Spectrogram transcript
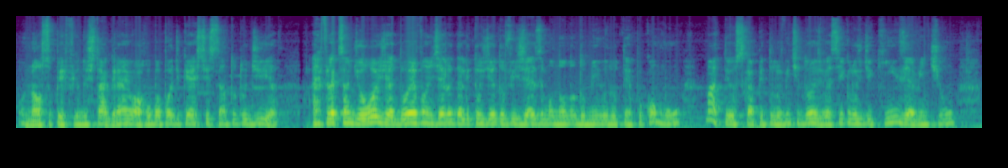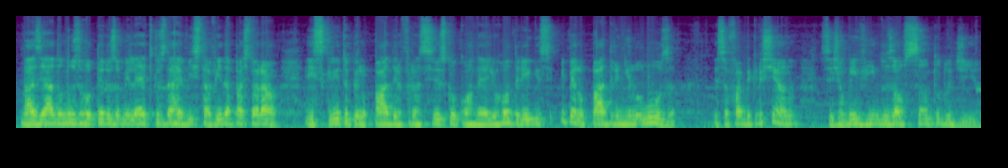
O nosso perfil no Instagram é o arroba podcast Santo do Dia. A reflexão de hoje é do Evangelho da liturgia do 29º domingo do tempo comum, Mateus capítulo 22, versículos de 15 a 21, baseado nos roteiros homiléticos da revista Vida Pastoral, escrito pelo padre Francisco Cornélio Rodrigues e pelo padre Nilo Lusa. Eu sou Fábio Cristiano, sejam bem-vindos ao Santo do Dia.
